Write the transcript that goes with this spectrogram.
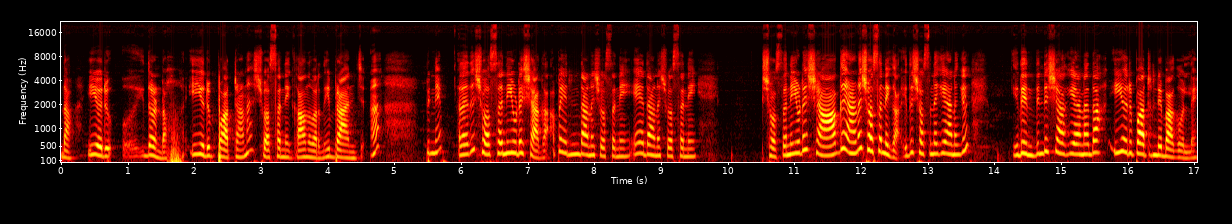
ദാ ഈ ഒരു ഇതുണ്ടോ? ഈ ഒരു പാർട്ടാണ് ശ്വസനിക എന്ന് പറയുന്നത് ഈ ബ്രാഞ്ച് പിന്നെ അതായത് ശ്വസനയുടെ ശാഖ. അപ്പോൾ എന്താണ് ശ്വസന? ഏതാണ് ശ്വസന? ശ്വസനയുടെ ശാഖയാണ് ശ്വസനിക. ഇത് ശ്വസനികയാണെങ്കിൽ ഇത് എന്തിന്റെ ശാഖയാണ്? അതാ ഈ ഒരു പാർട്ടിന്റെ ഭാഗമല്ലേ?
